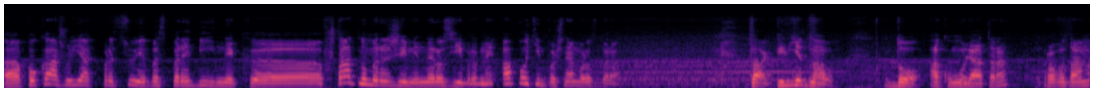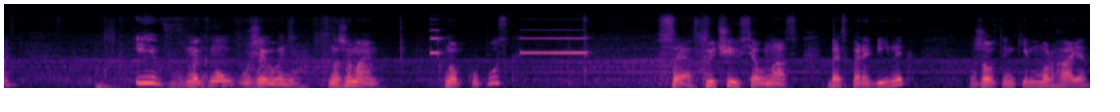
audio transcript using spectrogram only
е, покажу, як працює безперебійник е, в штатному режимі, не розібраний, а потім почнемо розбирати. Так, під'єднав до акумулятора проводами і вмикнув уживлення. Нажимаємо кнопку пуск. Все, включився у нас безперебійник. Жовтеньким моргає.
